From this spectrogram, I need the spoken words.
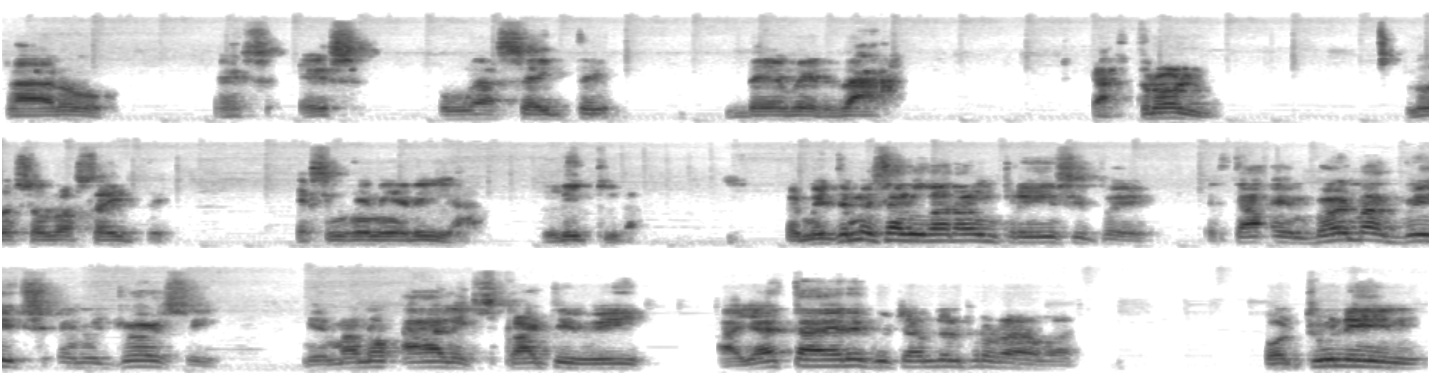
Claro, es, es un aceite de verdad. Castrol no es solo aceite, es ingeniería líquida Permíteme saludar a un príncipe está en Bernard Beach, en New Jersey. Mi hermano Alex, Car TV. Allá está él escuchando el programa por tuning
